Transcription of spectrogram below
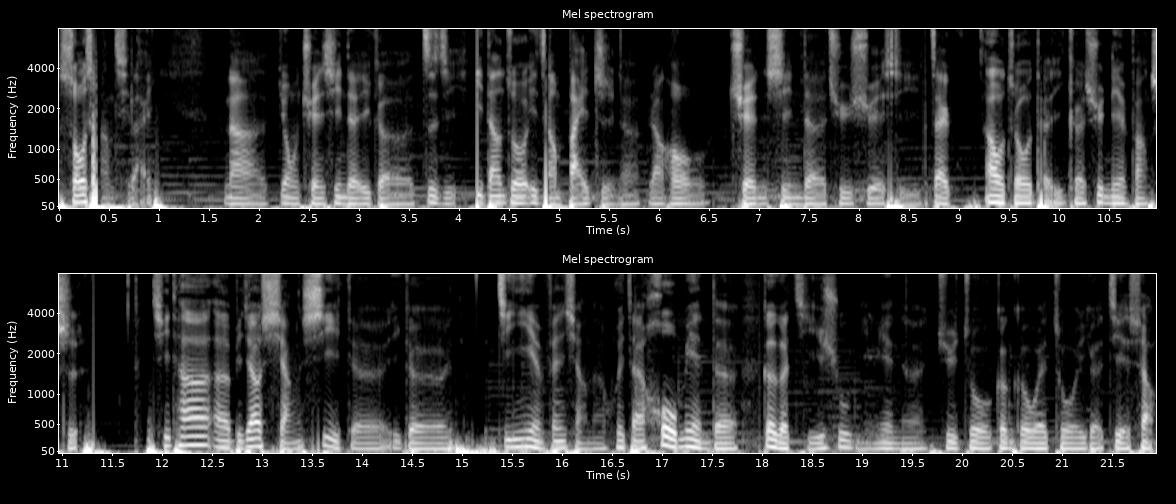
收藏起来，那用全新的一个自己当做一张白纸呢，然后全新的去学习在。澳洲的一个训练方式，其他呃比较详细的一个经验分享呢，会在后面的各个集数里面呢去做跟各位做一个介绍。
